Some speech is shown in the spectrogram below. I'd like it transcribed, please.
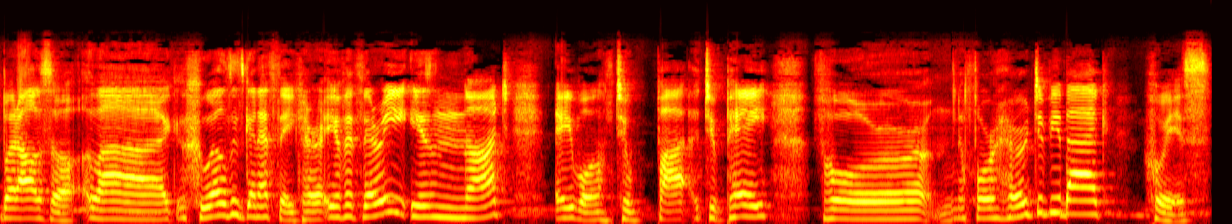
But also, like, who else is gonna take her? If Eteri is not able to pa- to pay for for her to be back, who is?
